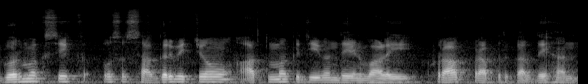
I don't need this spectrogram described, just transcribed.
ਗੁਰਮੁਖ ਸਿੱਖ ਉਸ ਸਾਗਰ ਵਿੱਚੋਂ ਆਤਮਿਕ ਜੀਵਨ ਦੇਣ ਵਾਲੀ ਖੁਰਾਕ ਪ੍ਰਾਪਤ ਕਰਦੇ ਹਨ।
